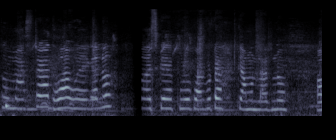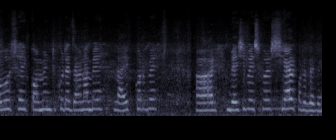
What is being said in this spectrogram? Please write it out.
তো মাছটা ধোয়া হয়ে গেল। আজকে পুরো পর্বটা কেমন লাগল অবশ্যই কমেন্ট করে জানাবে লাইক করবে আর বেশি বেশি করে শেয়ার করে দেবে।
